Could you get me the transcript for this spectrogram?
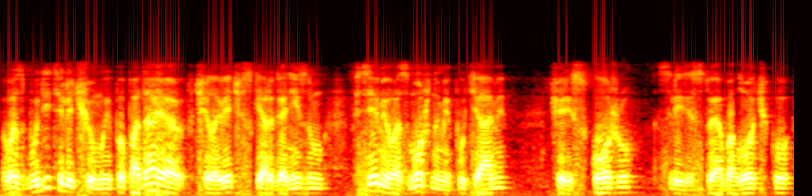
Возбудители чумы, попадая в человеческий организм всеми возможными путями, через кожу, слизистую оболочку,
